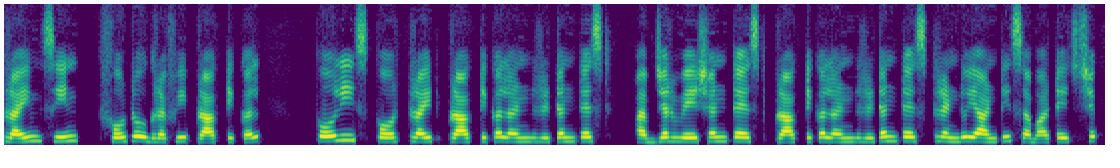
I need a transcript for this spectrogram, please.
crime scene photography practical police portrait practical and written test observation test practical and written test రెండు యాంటీ సబాటేజ్ చెక్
